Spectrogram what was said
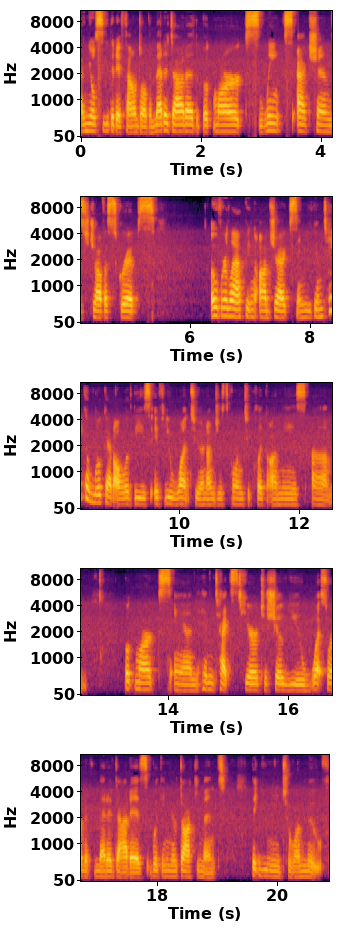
And you'll see that it found all the metadata, the bookmarks, links, actions, JavaScripts, overlapping objects, and you can take a look at all of these if you want to, and I'm just going to click on these um, bookmarks and hidden text here to show you what sort of metadata is within your document that you need to remove.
